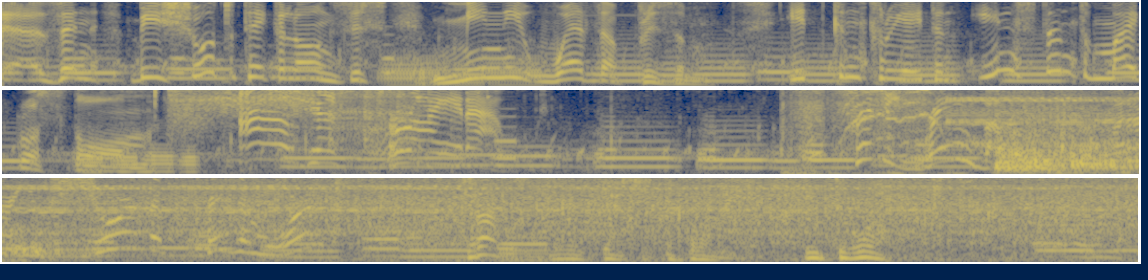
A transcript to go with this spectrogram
uh, then be sure to take along this mini weather prism. It can create an instant microstorm. I'll just try it out. Pretty rainbow, but are you sure the prism works? Trust me, Gadget Boy. It works.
